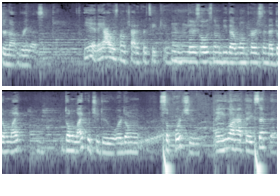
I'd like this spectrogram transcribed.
you're not great at something. yeah, they always gonna try to critique you. hmm There's always going to be that one person that don't like don't like what you do or don't support you, and you're gonna have to accept that.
